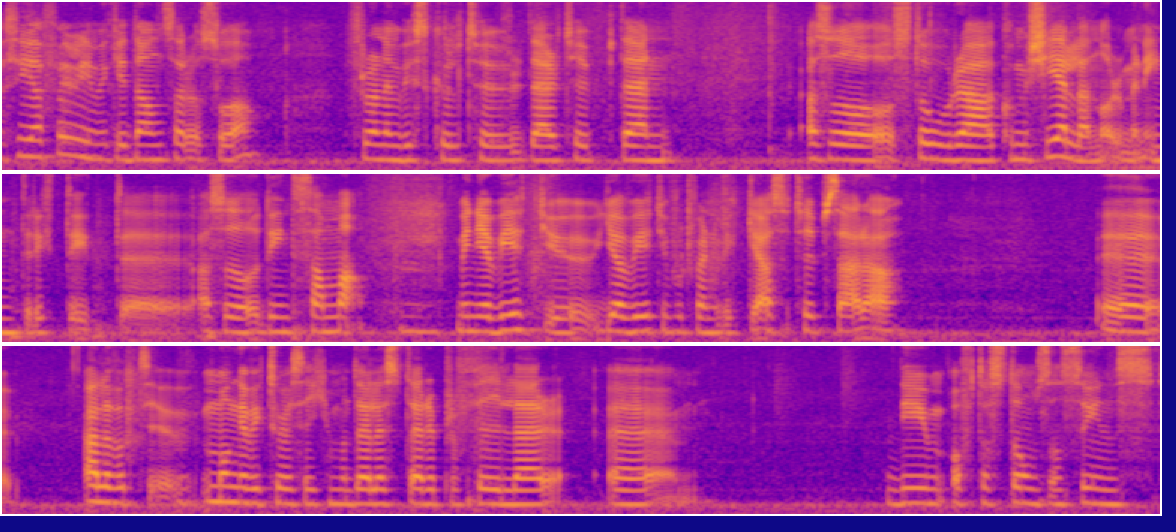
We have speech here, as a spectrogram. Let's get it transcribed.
Alltså jag följer mycket dansare och så. Från en viss kultur där typ den alltså, stora kommersiella normen inte riktigt, eh, alltså det är inte samma. Men jag vet ju, jag vet ju fortfarande vilka, alltså typ såhär eh, alla, många Victoria's Secret-modeller, större profiler. Eh, det är ju oftast de som syns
